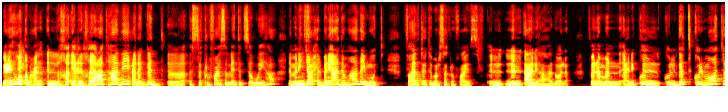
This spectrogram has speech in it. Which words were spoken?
يعني هو إيه. طبعا الخ... يعني الخيارات هذه على قد آه، ال sacrifice اللي أنت تسويها. لما ينجرح البني آدم هذا يموت. فهذا تعتبر sacrifice للآلهة هذولا. فلما يعني كل كل قت كل موتة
